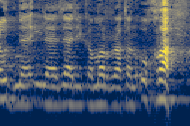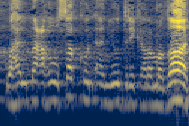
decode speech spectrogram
عدنا إلى ذلك مرة أخرى. وهل معه صك أن يدرك رمضان؟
